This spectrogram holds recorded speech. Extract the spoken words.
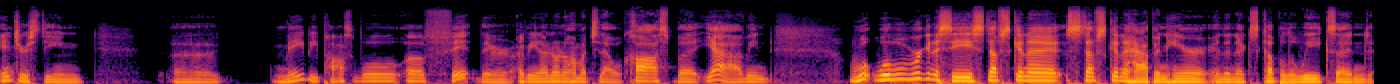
interesting, uh, maybe possible uh, fit there. I mean, I don't know how much that will cost, but yeah, I mean, we're gonna see stuff's gonna stuff's gonna happen here in the next couple of weeks. And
